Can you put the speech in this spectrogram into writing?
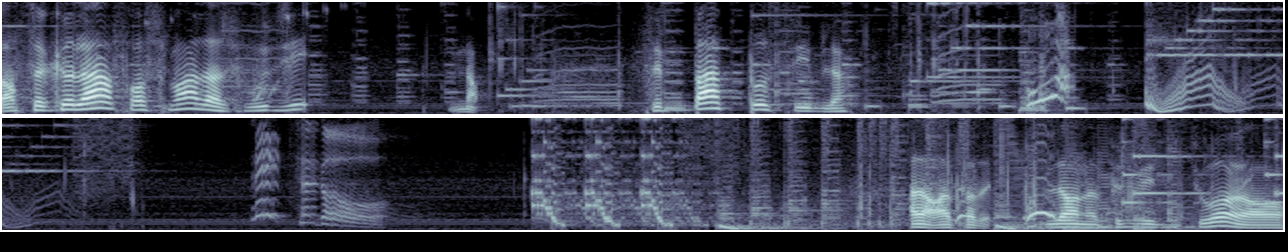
Parce que là, franchement, là, je vous dis, non. C'est pas possible. Alors, attendez. Là, on a plus de vie du tout, alors...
